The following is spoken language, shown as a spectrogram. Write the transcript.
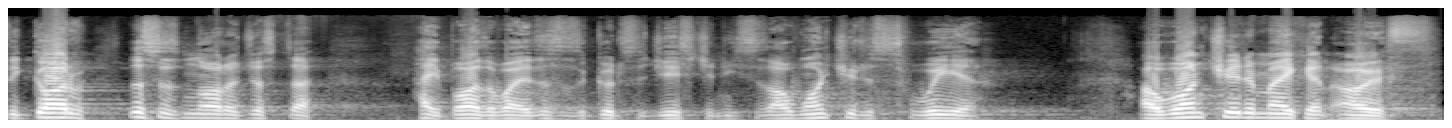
the God of. This is not a, just a, hey, by the way, this is a good suggestion. He says, I want you to swear. I want you to make an oath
